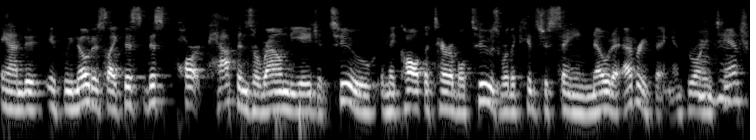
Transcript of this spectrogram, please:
And if we notice, like this, this part happens around the age of two, and they call it the terrible twos, where the kid's just saying no to everything and throwing mm-hmm. tantrums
